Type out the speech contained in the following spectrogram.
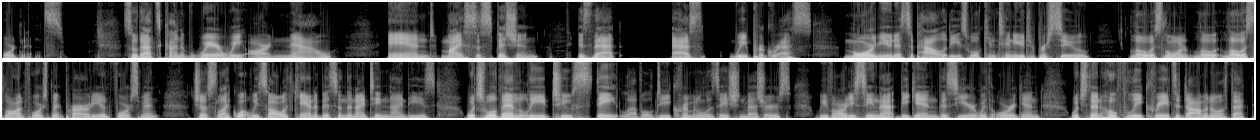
ordinance. So that's kind of where we are now. And my suspicion is that as we progress, more municipalities will continue to pursue lowest law, low, lowest law enforcement priority enforcement, just like what we saw with cannabis in the 1990s, which will then lead to state level decriminalization measures. We've already seen that begin this year with Oregon, which then hopefully creates a domino effect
